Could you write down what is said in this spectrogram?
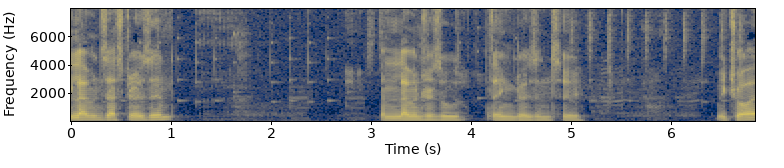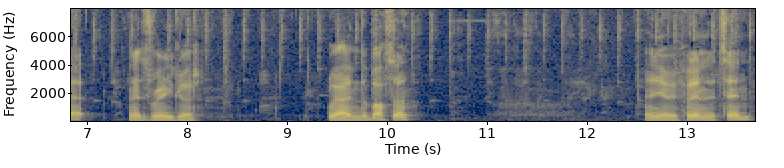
Lemon zest goes in. And lemon drizzle thing goes in too. We try it and it's really good. We add in the butter. And yeah, we put in the tin.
